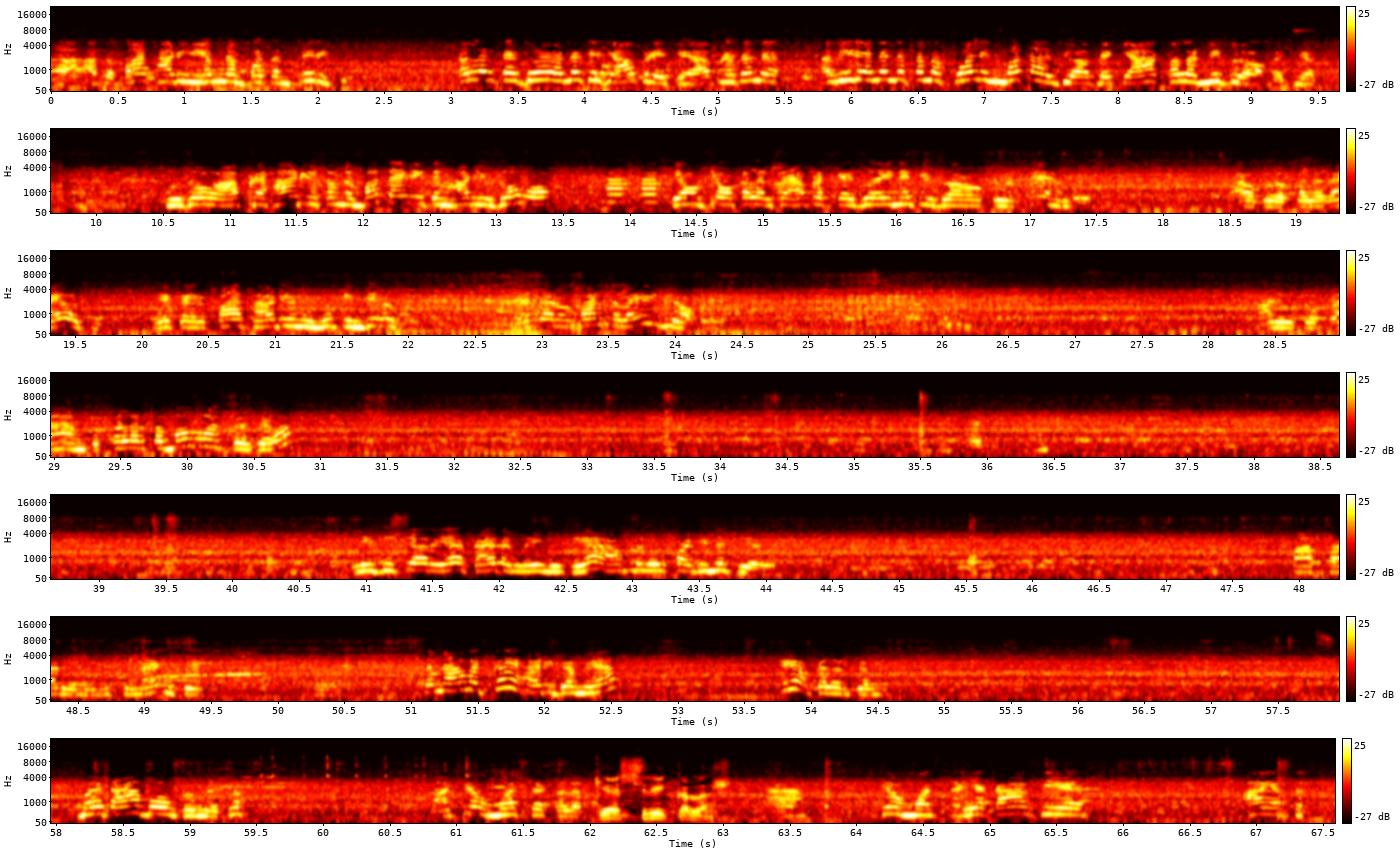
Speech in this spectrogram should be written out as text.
હા આપણે પાંચ સાડી એમને પસંદ કરી છે. કલર જોયો નથી જે આપણે છે. આપણે છે ને, આ વિડીયોની અંદર તમે ખોલીને બતાવજો આપણે કે આ કલર નીકળ્યો અમે છે. હું જોવો આપણે હાડ્યું તમને બતાવી તમે હાડ્યું જોવો. કેવો કેવો કલર છે? આપણે કઈ જોઈ નથી જો આવો કલર છે આવો કલર આવ્યો છે. એક પાંચ હાડીઓનું બુકિંગ દીધું છે. અત્યારે પાર્સલ આવી ગયો આપણે. હાડી તો આમ તો કલર તો બહુ મસ્ત છે હો. લીધી ત્યારે એ કાયરે લઈ લીધી હા આપણે ઉપાડી નથી આવે પાંચ સાડી મૂકી આવી છે. તમને જ કઈ સાડી ગમે હે? કયો કલર ગમે? મને તો આ બહુ ગમે છે આ કેવો મસ્ત કલર. કેસરી કલર. હા કેવો મસ્ત. એક આ છે? આ એક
